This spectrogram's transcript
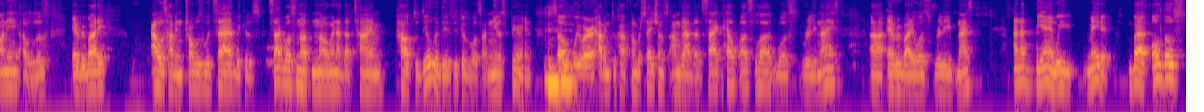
money, I will lose everybody. I was having troubles with SAG because SAG was not knowing at that time how to deal with this because it was a new experience. So Mm-hmm. we were having to have conversations. I'm glad that SAG helped us a lot, was really nice. Uh, everybody was really nice. And at the end, we made it. But all those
